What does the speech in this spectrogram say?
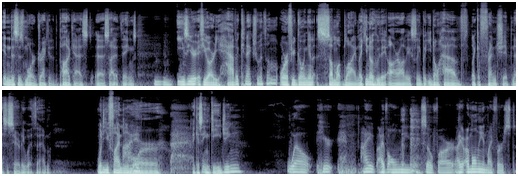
and this is more directed at the podcast uh, side of things, easier if you already have a connection with them or if you're going in somewhat blind? Like, you know who they are, obviously, but you don't have like a friendship necessarily with them. What do you find I- more, I guess, engaging? Well, here, I I've only so far I, I'm only in my first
